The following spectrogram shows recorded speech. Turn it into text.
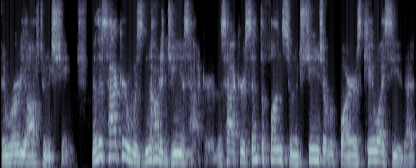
they were already off to an exchange. Now, this hacker was not a genius hacker. This hacker sent the funds to an exchange that requires KYC that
